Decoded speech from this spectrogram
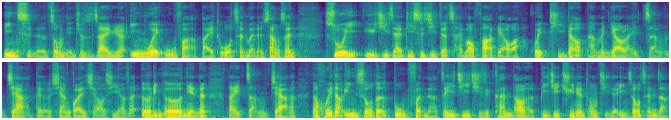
因此呢，重点就是在于啊，因为无法摆脱成本的上升，所以预计在第四季的财报发表啊，会提到他们要来涨价的相关消息，要在二零二二年呢来涨价了。那回到营收的部分呢，这一季其实看到了比起去年同期的营收成长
